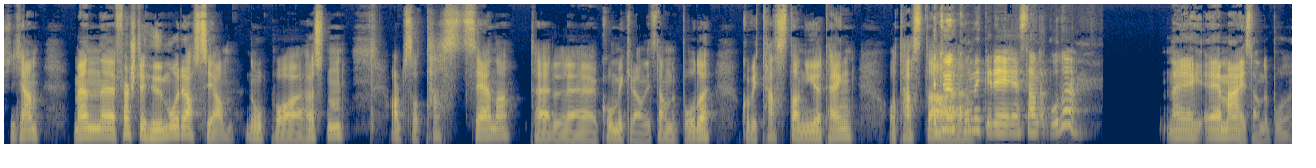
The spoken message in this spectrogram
som kommer. Men uh, første humorrazziaen nå på høsten, altså testscener til uh, komikerne i Standup Bodø, hvor vi tester nye ting, og tester Er du en komiker i Standup Bodø? Nei, jeg er med i Standup Bodø.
